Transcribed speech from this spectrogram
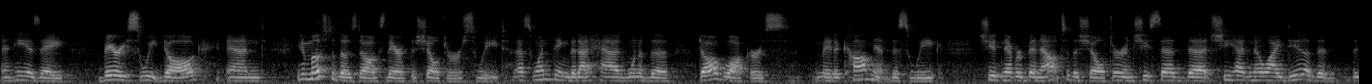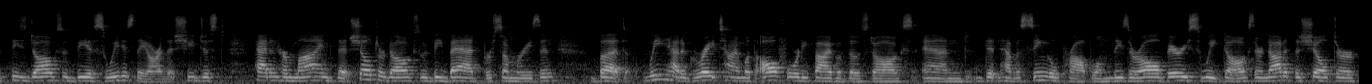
And he is a very sweet dog and you know most of those dogs there at the shelter are sweet. That's one thing that i had one of the dog walkers made a comment this week. She had never been out to the shelter and she said that she had no idea that, that these dogs would be as sweet as they are that she just had in her mind that shelter dogs would be bad for some reason. But we had a great time with all 45 of those dogs and didn't have a single problem. These are all very sweet dogs. They're not at the shelter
